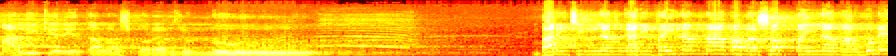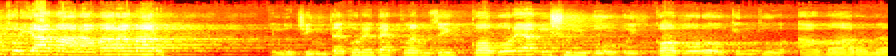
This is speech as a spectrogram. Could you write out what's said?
মালিকের তালাশ করার জন্য। বাড়ি চিনলাম গাড়ি পাইলাম, মা বাবা সব পাইলাম, আর মনে করি আমার আমার আমার। কিন্তু চিন্তা করে দেখলাম যে কবরে আমি শুইব, ওই কবরও কিন্তু আমার না।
